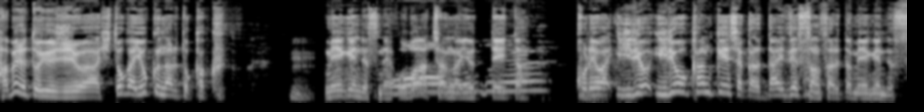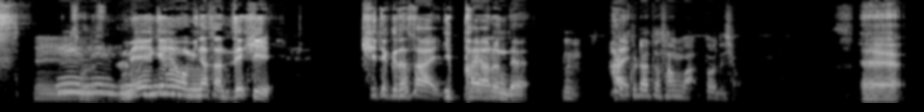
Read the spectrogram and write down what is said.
食べるという字は人が良くなると書くうん。名言ですね。おばあちゃんが言っていた。これは医療、医療関係者から大絶賛された名言です。えうーんそうですねうん名言を皆さんぜひ聞いてください。いっぱいあるんで。うん。ははいい。倉田さんはどうでしょえー、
